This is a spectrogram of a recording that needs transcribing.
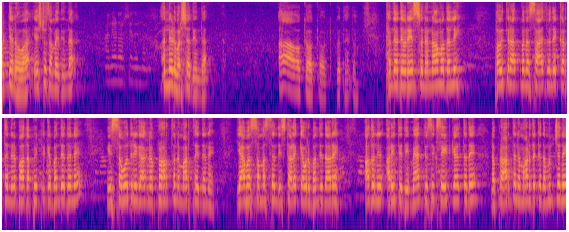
ಹೊಟ್ಟೆ ನೋವ ಎಷ್ಟು ಸಮಯದಿಂದ? ಹನ್ನೆರಡು ವರ್ಷದಿಂದ. ಹಾಂ ಓಕೆ ಓಕೆ ಓಕೆ. ಗೊತ್ತಾಯ್ತು. ತಂದೆ ದೇವರ ಯೇಸುವಿನ ನಾಮದಲ್ಲಿ ಪವಿತ್ರ ಆತ್ಮನ ಸಹಾಯದಿಂದ ಕರ್ತನಿನ ಪಾದ ಪೀಠಕ್ಕೆ ಬಂದಿದ್ದೇನೆ. ಈ ಸಹೋದರಿಗಾಗಿ ನಾನು ಪ್ರಾರ್ಥನೆ ಮಾಡ್ತಾ ಇದ್ದೇನೆ. ಯಾವ ಸಮಸ್ಯೆಯಿಂದ ಈ ಸ್ಥಳಕ್ಕೆ ಅವರು ಬಂದಿದ್ದಾರೆ? ಅದು ನೀನು ಅರಿತಿದ್ದಿ. ಮ್ಯಾಥ್ಯೂ ಸಿಕ್ಸ್ ಏಟ್ ಕೇಳ್ತದೆ, ನಾವು ಪ್ರಾರ್ಥನೆ ಮಾಡೋದಕ್ಕಿಂತ ಮುಂಚೆನೆ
